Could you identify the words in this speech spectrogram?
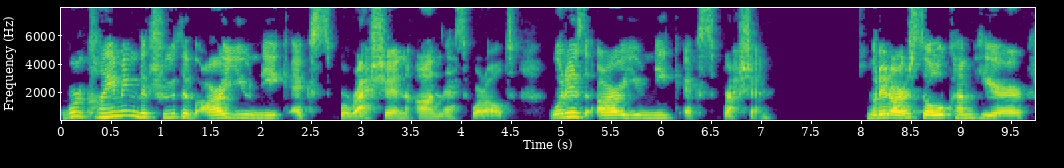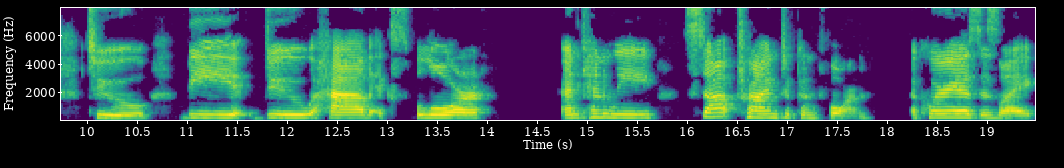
We're claiming the truth of our unique expression on this world. What is our unique expression? What did our soul come here to be, do, have, explore? And can we stop trying to conform? Aquarius is like,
